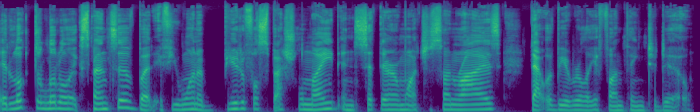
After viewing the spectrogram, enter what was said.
It looked a little expensive, but if you want a beautiful special night and sit there and watch the sunrise, that would be really a fun thing to do.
